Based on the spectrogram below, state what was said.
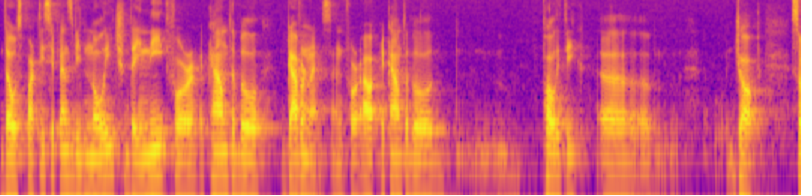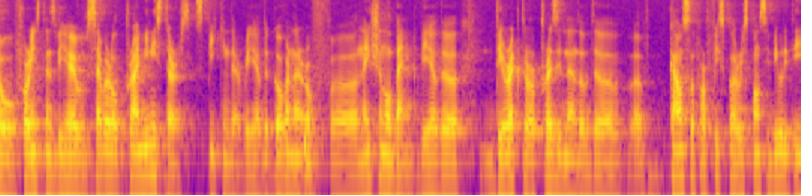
those participants with knowledge they need for accountable governance and for accountable politic uh, job. So, for instance, we have several prime ministers speaking there. We have the governor of uh, National Bank. We have the director or president of the Council for Fiscal Responsibility,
